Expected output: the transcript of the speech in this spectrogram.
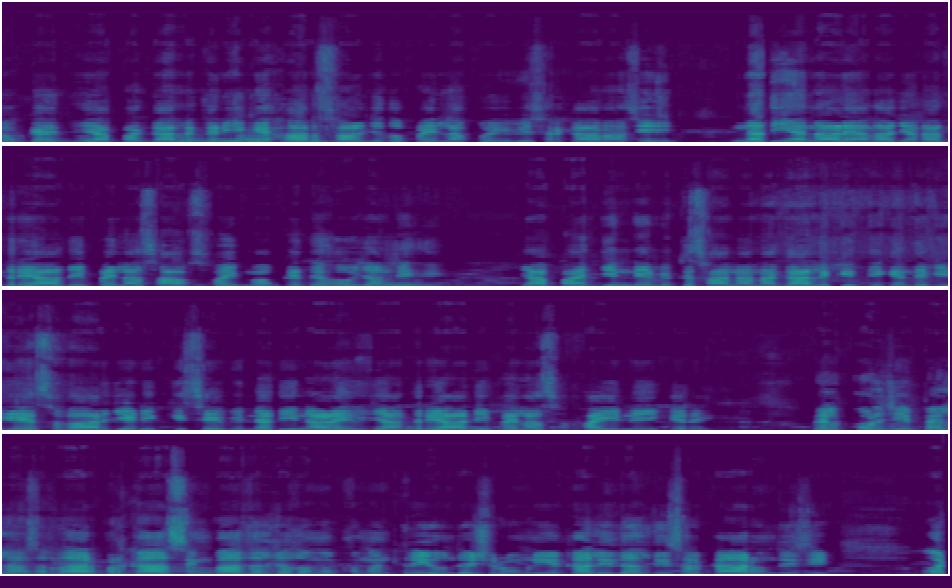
ਕਿਉਂਕਿ ਜੇ ਆਪਾਂ ਗੱਲ ਕਰੀਏ ਕਿ ਹਰ ਸਾਲ ਜਦੋਂ ਪਹਿਲਾਂ ਕੋਈ ਵੀ ਸਰਕਾਰਾਂ ਸੀ, ਨਦੀਆਂ ਨਾਲਿਆਂ ਦਾ ਜਿਹੜਾ ਦਰਿਆ ਦੀ ਪਹਿਲਾਂ ਸਾਫ਼ ਸਫ਼ਾਈ ਮੌਕੇ ਤੇ ਹੋ ਜਾਂਦੀ ਸੀ ਆਪਾਂ ਜਿੰਨੇ ਵੀ ਕਿਸਾਨਾਂ ਨਾਲ ਗੱਲ ਕੀਤੀ, ਕਹਿੰਦੇ ਵੀ ਇਸ ਵਾਰ ਜਿਹੜੀ ਕਿਸੇ ਵੀ ਨਦੀ ਨਾਲੇ ਦੀ ਜਾਂ ਦਰਿਆ ਦੀ ਪਹਿਲਾਂ ਸਫ਼ਾਈ ਨਹੀਂ ਕਰਾਈ। ਬਿਲਕੁਲ ਜੀ, ਪਹਿਲਾਂ ਸਰਦਾਰ ਪ੍ਰਕਾਸ਼ ਸਿੰਘ ਬਾਦਲ ਜਦੋਂ ਮੁੱਖ ਮੰਤਰੀ ਹੁੰਦੇ, ਸ਼੍ਰੋਮਣੀ ਅਕਾਲੀ ਦਲ ਦੀ ਸਰਕਾਰ ਹੁੰਦੀ ਸੀ, ਉਹ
